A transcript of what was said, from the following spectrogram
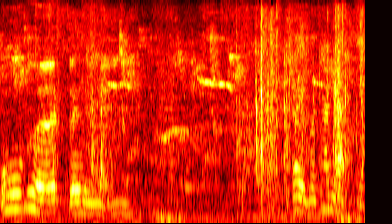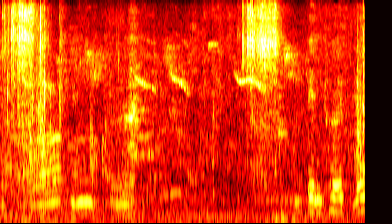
อู้เพิดเป็นไงได้มาท่านไหนเหรอยังหน่อยเลยมันเป็นเพิร์ดเด้อ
